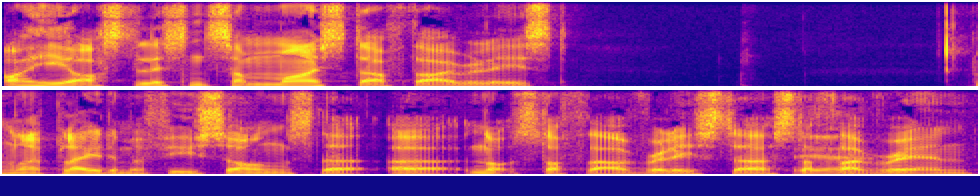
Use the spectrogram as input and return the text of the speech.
I, he asked to listen to some of my stuff that I released, and I played him a few songs that, uh, not stuff that I've released, uh, stuff Yeah. that I've written.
